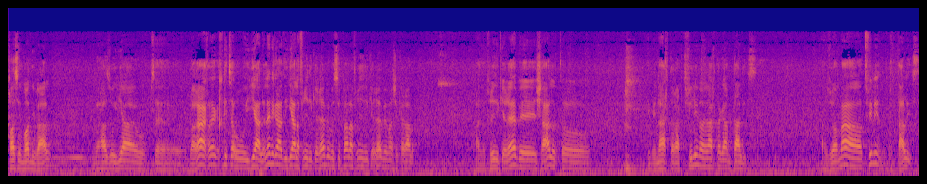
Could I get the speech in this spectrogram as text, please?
חוסין מאוד נבהל, ואז הוא הגיע, הוא, הוא ברח, קיצר, הוא הגיע ללנינגרד, הגיע לפרידיקער רבי, והוא סיפר לפרידיקער רבי מה שקרה לו. אז הפרידיקער רבי שאל אותו, אם הנחת רק תפילין או הנחת גם טליס? אז הוא אמר, תפילין, טליס,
